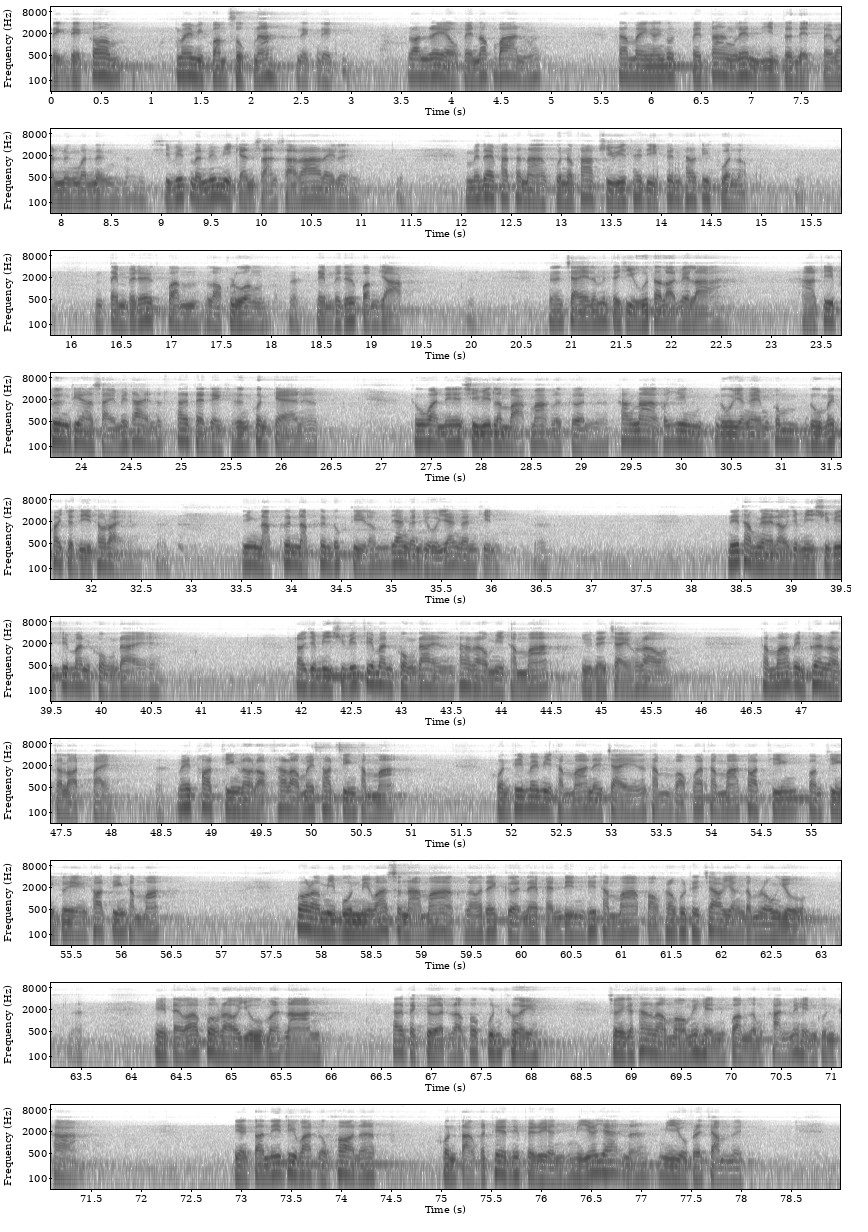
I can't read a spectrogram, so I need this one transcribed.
เด็กๆก็ไม่มีความสุขนะ เด็กๆร่อนเร่ออกไปนอกบ้านถ้าไม่งั้นก็ไปนั่งเล่นอินเทอร์เน็ตไปวันหนึ่งวันหนึ่งชีวิตมันไม่มีแก่นสารสาระอะไรเลย ไม่ได้พัฒนาคุณภาพชีวิตให้ดีขึ้นเท่าที่ควรหรอกมันเต็มไปด้วยความหลอกลวงเต็มไปด้วยความอยากนั้นใจนั้นมันจะหิวตลอดเวลา หาที่พึ่งที่อาศัยไม่ได้ตั้งแต่เด็กถึงคนแก่เนี่ย ทุกวันนี้ชีวิตลำบากมากเหลือเกิน ข้างหน้าก็ยิ่งดูยังไงมันก็ดูไม่ค่อยจะดีเท่าไหร่ ยิ่งหนักขึ้นหนักขึ้นทุกทีแล้วแย่งกันอยู่แย่งกันกิน นี่ทำไงเราจะมีชีวิตที่มั่นคงได้ เราจะมีชีวิตที่มั่นคงได้ ถ้าเรามีธรรมะอยู่ในใจของเราธรรมะเป็นเพื่อนเราตลอดไป ไม่ทอดทิ้งเราหรอก ถ้าเราไม่ทอดทิ้งธรรมะ คนที่ไม่มีธรรมะในใจนะทำบอกว่าธรรมะทอดทิ้ง ความจริงตัวเองทอดทิ้งธรรมะ พวกเรามีบุญมีวาสนามาก เราได้เกิดในแผ่นดินที่ธรรมะของพระพุทธเจ้ายังดำรงอยู่เพียงแต่ว่าพวกเราอยู่มานาน ตั้งแต่เกิดเราก็คุ้นเคยจนกระทั่งเรามองไม่เห็นความสำคัญไม่เห็นคุณค่า อย่างตอนนี้ที่วัดหลวงพ่อนะ คนต่างประเทศนี่ไปเรียน มีเยอะแยะนะมีอยู่ประจำเลย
